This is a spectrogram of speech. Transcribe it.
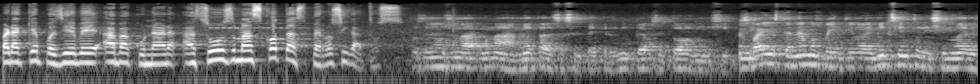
para que pues lleve a vacunar a sus mascotas, perros y gatos. Pues tenemos una, una meta de 63 mil perros en todos los municipios. En Valles tenemos 29 mil 119,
